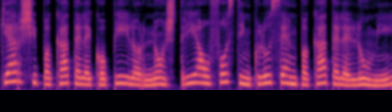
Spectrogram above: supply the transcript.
chiar și păcatele copiilor noștri au fost incluse în păcatele lumii,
